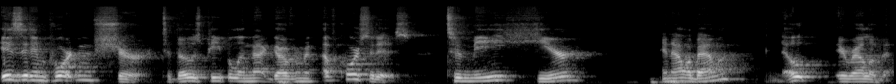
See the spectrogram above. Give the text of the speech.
Is it important? Sure. To those people in that government, of course it is. To me here in Alabama, nope, irrelevant.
